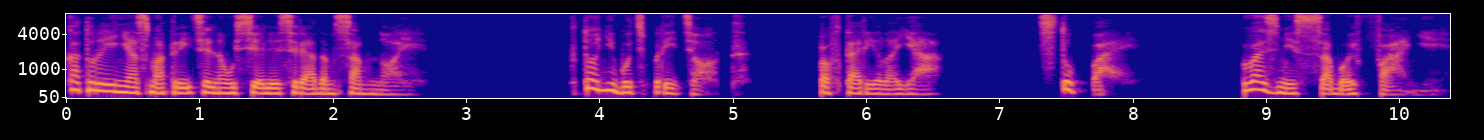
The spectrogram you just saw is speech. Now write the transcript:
которые неосмотрительно уселись рядом со мной. «Кто-нибудь придет», — повторила я. «Ступай». Возьми с собой Фанни».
